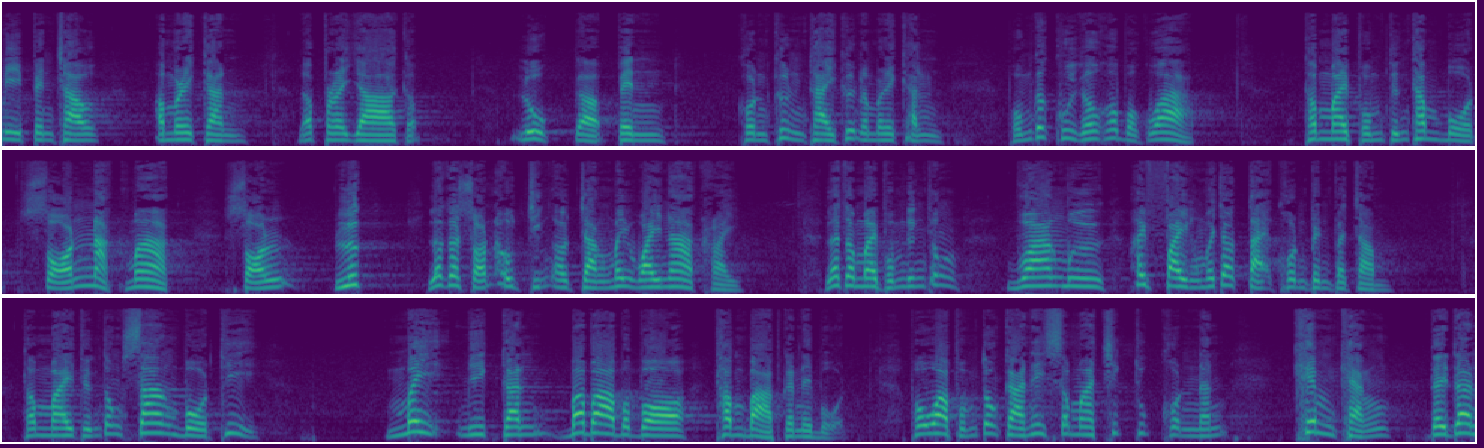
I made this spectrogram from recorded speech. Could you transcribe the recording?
มีเป็นชาวอเมริกัน แล้วภรรยากับลูกก็เป็นคนขึ้นไทยขึ้นอเมริกัน ผมก็คุยเขาเขาบอกว่าทำไมผมถึงทำโบสถ์สอนหนักมาก สอนลึกแล้วก็สอนเอาจริงเอาจังไม่ไว้หน้าใคร แล้วทำไมผมถึงต้องวางมือให้ไฟของพระเจ้าแตะคนเป็นประจำทำไมถึงต้องสร้างโบสถ์ที่ไม่มีการบ้าบ้าบอๆทำบาปกันในโบสถ์ เพราะว่าผมต้องการให้สมาชิกทุกคนนั้น เข้มแข็งในด้าน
